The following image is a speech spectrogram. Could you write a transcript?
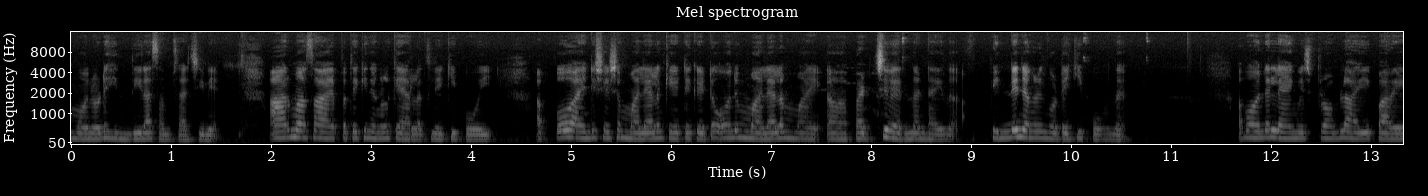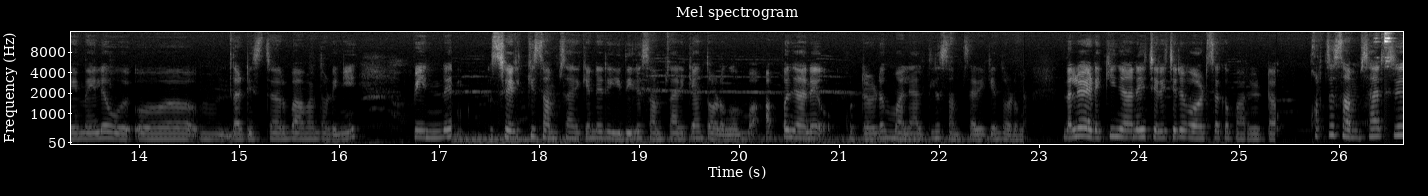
മോനോട് ഹിന്ദിയിലാണ് സംസാരിച്ചിന്. ആറ് മാസം ആയപ്പോഴത്തേക്ക് ഞങ്ങൾ കേരളത്തിലേക്ക് പോയി. അപ്പോൾ അതിന്റെ ശേഷം മലയാളം കേട്ട് കേട്ട് ഓന് മലയാളം പഠിച്ചു വരുന്നുണ്ടായിരുന്നു പിന്നെ ഞങ്ങൾ ഇങ്ങോട്ടേക്ക് പോകുന്നത് അപ്പോൾ അവന്റെ ലാംഗ്വേജ് പ്രോബ്ലം ആയി പറയുന്നതിൽ ഡിസ്റ്റർബ് ആവാൻ തുടങ്ങി. പിന്നെ ശരിക്കും സംസാരിക്കേണ്ട രീതിയിൽ സംസാരിക്കാൻ തുടങ്ങുമ്പോൾ അപ്പോൾ ഞാൻ കുട്ടികളോട് മലയാളത്തിൽ സംസാരിക്കാൻ തുടങ്ങും. എന്നാലും ഇടയ്ക്ക് ഞാൻ ചെറിയ ചെറിയ വേർഡ്സ് ഒക്കെ പറയും കേട്ടോ കുറച്ച് സംസാരിച്ച്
